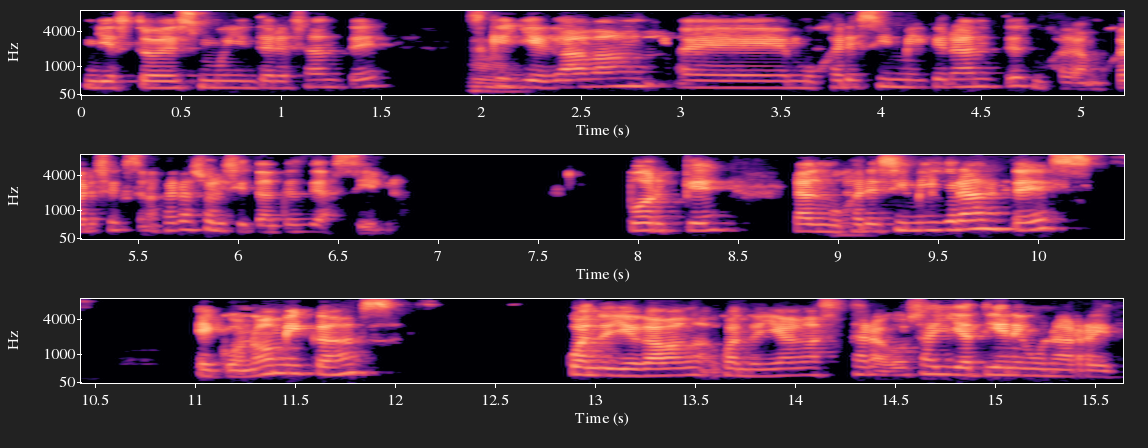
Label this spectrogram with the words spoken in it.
y esto es muy interesante, es que mm. llegaban eh, mujeres inmigrantes, mujeres extranjeras solicitantes de asilo. Porque las mujeres inmigrantes económicas, cuando, llegaban, cuando llegan a Zaragoza, ya tienen una red.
